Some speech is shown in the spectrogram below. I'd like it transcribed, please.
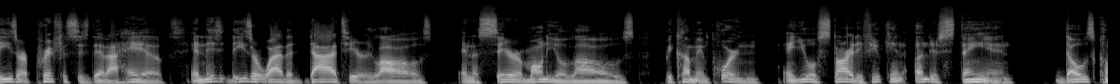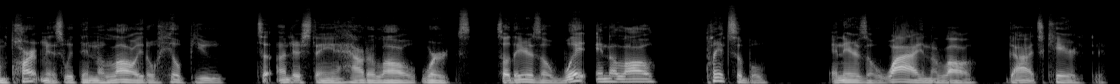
these are prefaces that I have. And this, these are why the dietary laws and the ceremonial laws become important and you'll start, if you can understand those compartments within the law, it'll help you to understand how the law works. So there's a what in the law, principle, and there's a why in the law, God's character,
